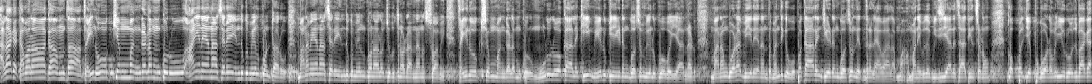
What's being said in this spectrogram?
అలాగ కమలాకాంత త్రైలోక్యం మంగళం కురు. ఆయనైనా సరే ఎందుకు మేల్కొంటారు? మనమైనా సరే ఎందుకు మేల్కొనాలో చెబుతున్నాడు అన్నాను స్వామి త్రైలోక్యం మంగళం కురు. మూడు లోకాలకి మేలు చేయడం కోసం మేలుకోవయ్యా అన్నాడు. మనం కూడా వీలైనంత మందికి ఉపకారం చేయడం కోసం నిద్ర లేవాలమ్మా. మన ఏదో విజయాలు సాధించడం గొప్పలు చెప్పుకోవడం ఈ రోజు బాగా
